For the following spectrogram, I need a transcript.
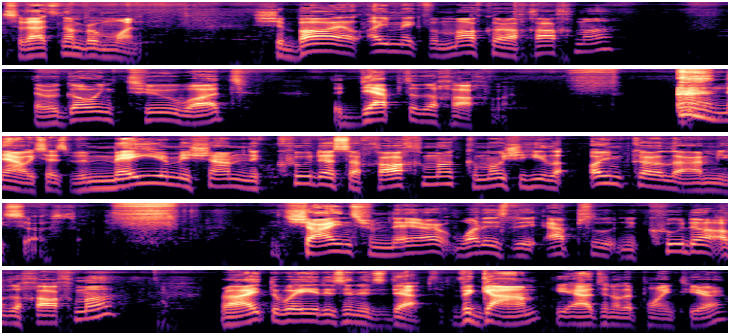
So that's number one. Sheba el aimek v'makar chachma. That we're going to what? The depth of the chachma. now he says, "V'meir misham nekudas chachma kamo shehila oimka la'amisa." It shines from there. What is the absolute nekuda of the chachma? Right, the way it is in its depth. V'gam, he adds another point here.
